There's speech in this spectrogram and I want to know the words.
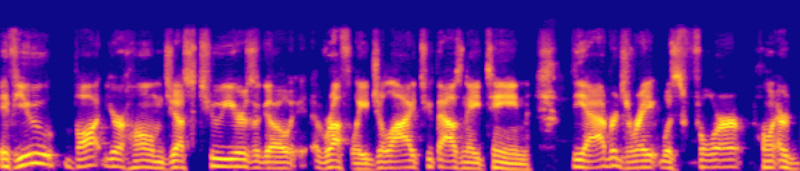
If you bought your home just two years ago, roughly July 2018, the average rate was four point or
